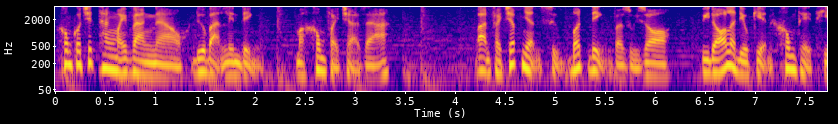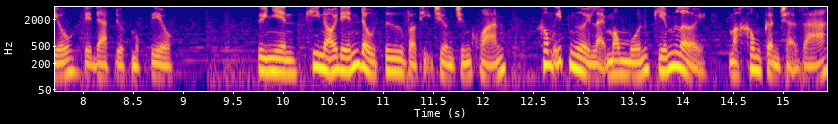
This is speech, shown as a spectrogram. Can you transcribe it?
không có chiếc thang máy vàng nào đưa bạn lên đỉnh mà không phải trả giá. Bạn phải chấp nhận sự bất định và rủi ro, vì đó là điều kiện không thể thiếu để đạt được mục tiêu. Tuy nhiên, khi nói đến đầu tư vào thị trường chứng khoán, không ít người lại mong muốn kiếm lời mà không cần trả giá.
